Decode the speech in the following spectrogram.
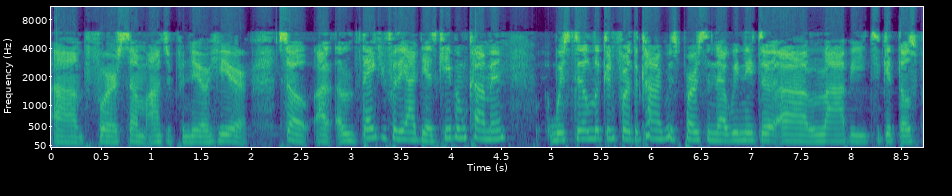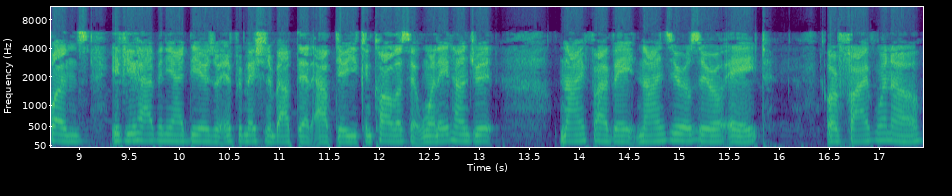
um, for some entrepreneur here. So uh, uh thank you for the ideas. Keep them coming. We're still looking for the congressperson that we need to uh, lobby to get those funds if you have any ideas or information about that out there, you can call us at 1 800 958 9008 or 510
